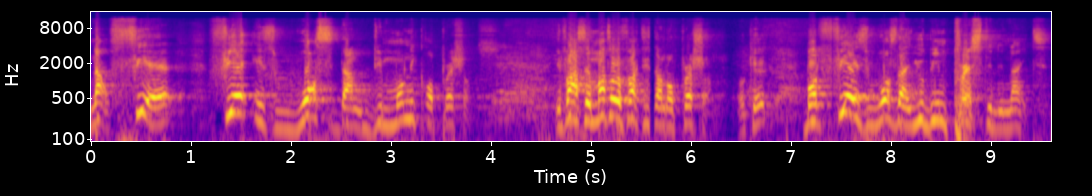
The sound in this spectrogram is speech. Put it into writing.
Now, fear Fear is worse than demonic oppressions. If as a matter of fact, it's an oppression. Okay? But fear is worse than you being pressed in the night.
